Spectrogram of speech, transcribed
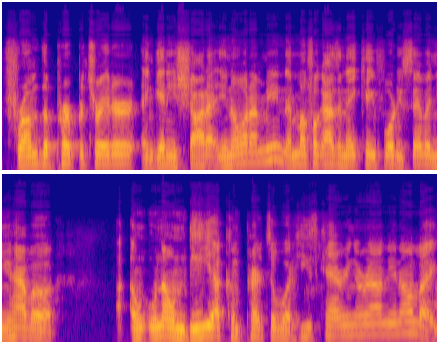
from the perpetrator and getting shot at? You know what I mean? That motherfucker has an AK-47. You have a a- una hundilla compared to what he's carrying around, you know? Like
